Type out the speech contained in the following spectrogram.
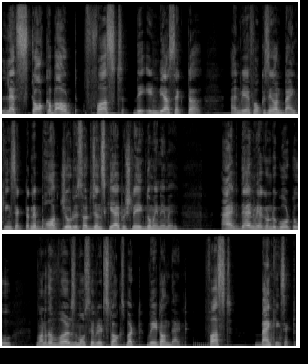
let's talk about first the India sector and we are focusing on banking sector ने बहुत जो रिसर्जेंस किया है पिछले एक दो महीने में and then we are going to go to one of the world's most favorite stocks. But wait on that. First, banking sector.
